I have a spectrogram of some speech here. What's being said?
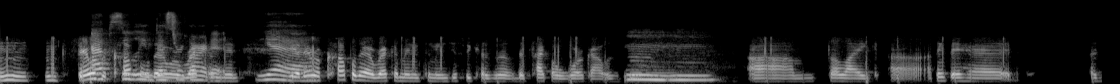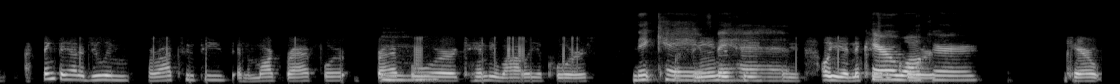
mhm, mhm. There was Absolutely a couple that were disregarded. recommended. Yeah. Yeah, there were a couple that were recommended to me just because of the type of work I was doing. Mhm. Um, so like uh, I think they had, a, I think they had a Julie Mehretu piece and a Mark Bradford, Mm-hmm. Bradford, Kehinde Wiley, of course. Nick Cave, they had and- oh yeah, Nick Cave, Kara of course. Carol,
